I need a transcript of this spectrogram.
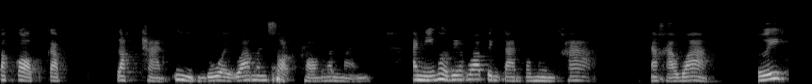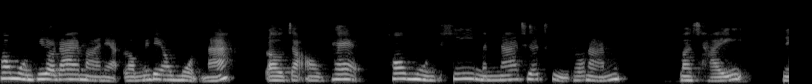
ประกอบกับ หลักฐานอื่นด้วยว่ามันสอดคล้องกันไหม อันนี้เขาเรียกว่าเป็นการประเมินค่านะคะว่าเฮ้ย ข้อมูลที่เราได้มาเนี่ย เราไม่ได้เอาหมดนะ เราจะเอาแค่ข้อมูลที่มันน่าเชื่อถือเท่านั้น มาใช้ใน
